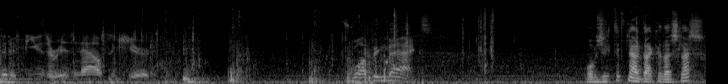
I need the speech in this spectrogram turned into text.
The diffuser is now secured. Swapping mags. Objektif nerede arkadaşlar?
